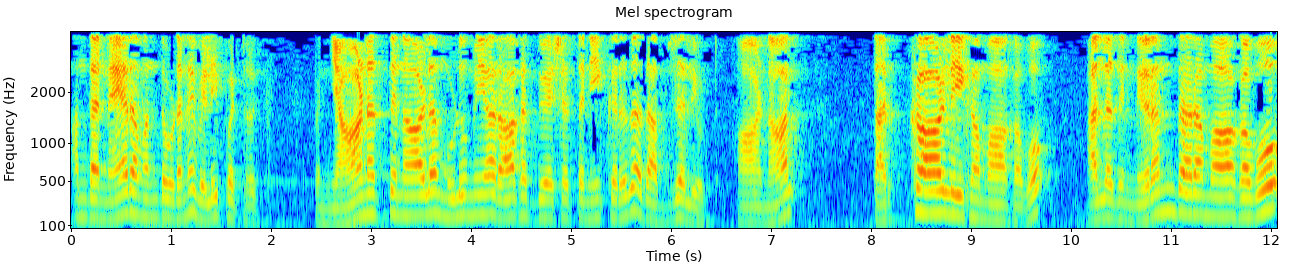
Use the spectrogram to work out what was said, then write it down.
அந்த நேரம் வந்த உடனே வெளிப்பட்டிருக்கு. இப்ப ஞானத்தினால முழுமையா ராகத்வேஷத்தை நீக்கிறது அது அப்சல்யூட் ஆனால் தற்காலிகமாகவோ அல்லது நிரந்தரமாகவோ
